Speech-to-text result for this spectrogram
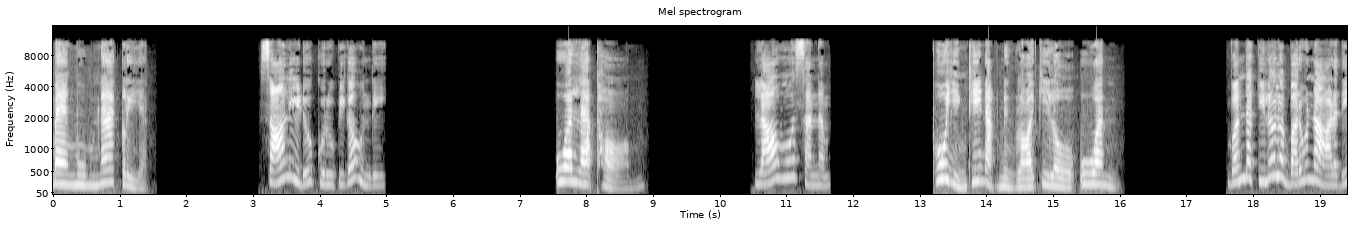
แมงมุมน่าเกลียด సాలీడు కురూపిగా ఉంది อ้วนและผอม లావు సన్నం ผู้หญิงที่หนักหนึ่งร้อยกิโลอ้วน వంద కిలోల బరువున్న ఆడది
